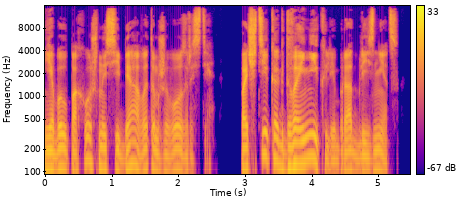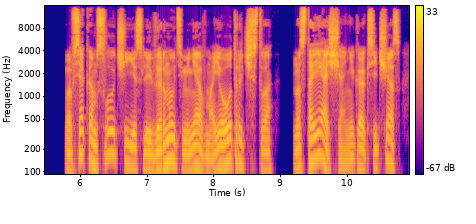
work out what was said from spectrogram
Я был похож на себя в этом же возрасте. Почти как двойник или брат-близнец. Во всяком случае, если вернуть меня в мое отрочество, настоящее, а не как сейчас —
